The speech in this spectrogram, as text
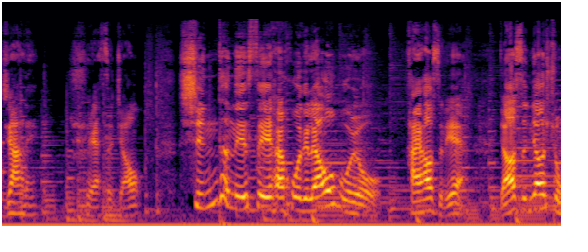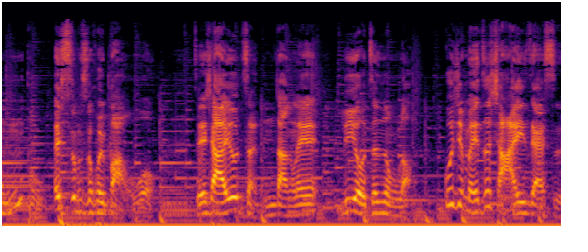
假的，全是胶。心疼的蛇还活得了不哟？还好是脸，要是咬胸部，哎，是不是会爆哦？这下有正当的理由整容了。估计妹子下一站是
